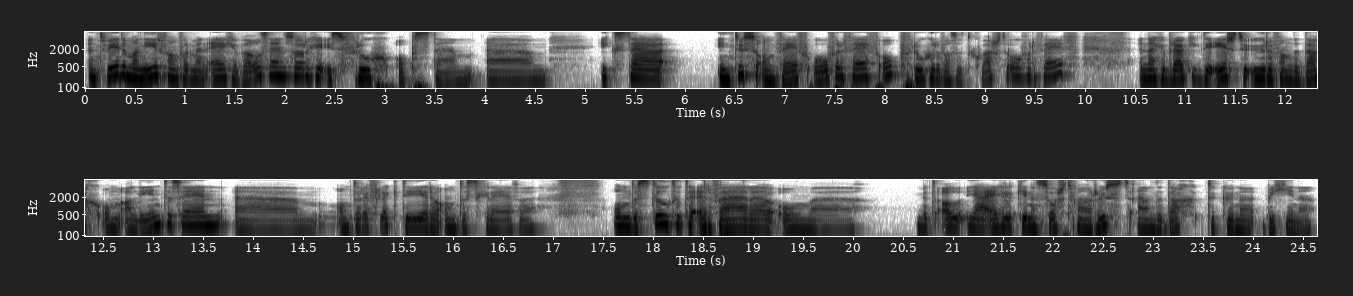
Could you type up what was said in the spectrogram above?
Een tweede manier van voor mijn eigen welzijn zorgen is vroeg opstaan. Um, ik sta intussen om vijf over vijf op. Vroeger was het kwart over vijf. En dan gebruik ik de eerste uren van de dag om alleen te zijn, um, om te reflecteren, om te schrijven, om de stilte te ervaren, om uh, met al, ja, eigenlijk in een soort van rust aan de dag te kunnen beginnen.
